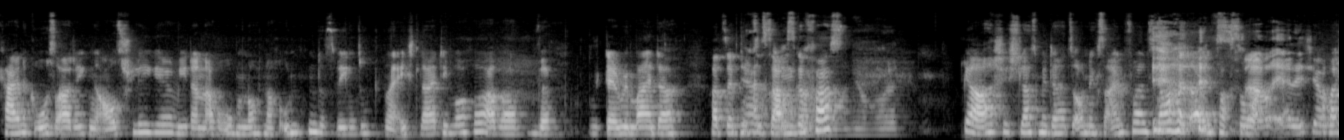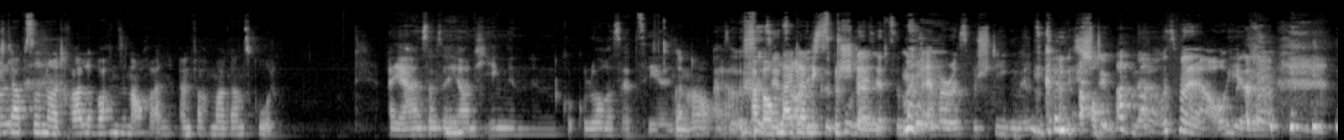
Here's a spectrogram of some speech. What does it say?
keine großartigen Ausschläge, weder nach oben noch nach unten. Deswegen tut mir echt leid die Woche. Aber der Reminder hat sehr gut zusammengefasst. Ja, ich lasse mir da jetzt auch nichts einfallen. Es war halt einfach so. aber ehrlich. Aber ich glaube, so neutrale Wochen sind auch ein, einfach mal ganz gut. Ah ja, dann sollst du ja auch nicht irgendeinen Kokolores erzählen. Genau. Also ja. Ich habe auch jetzt leider nicht nichts so tun, als bestellt. du Mount Everest bestiegen, wenn es gar nicht Genau. stimmt. Ne? Muss man ja auch hier.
